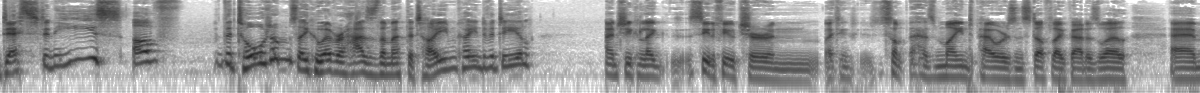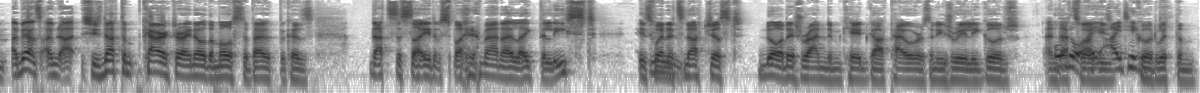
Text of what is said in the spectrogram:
destinies of the totems, like whoever has them at the time, kind of a deal. And she can like see the future, and I think some has mind powers and stuff like that as well. Um, I'll be honest, I'm not, she's not the character I know the most about because that's the side of Spider-Man I like the least. Is when it's not just no, this random kid got powers and he's really good, and Oh, that's no, why I- he's I think- good with them.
